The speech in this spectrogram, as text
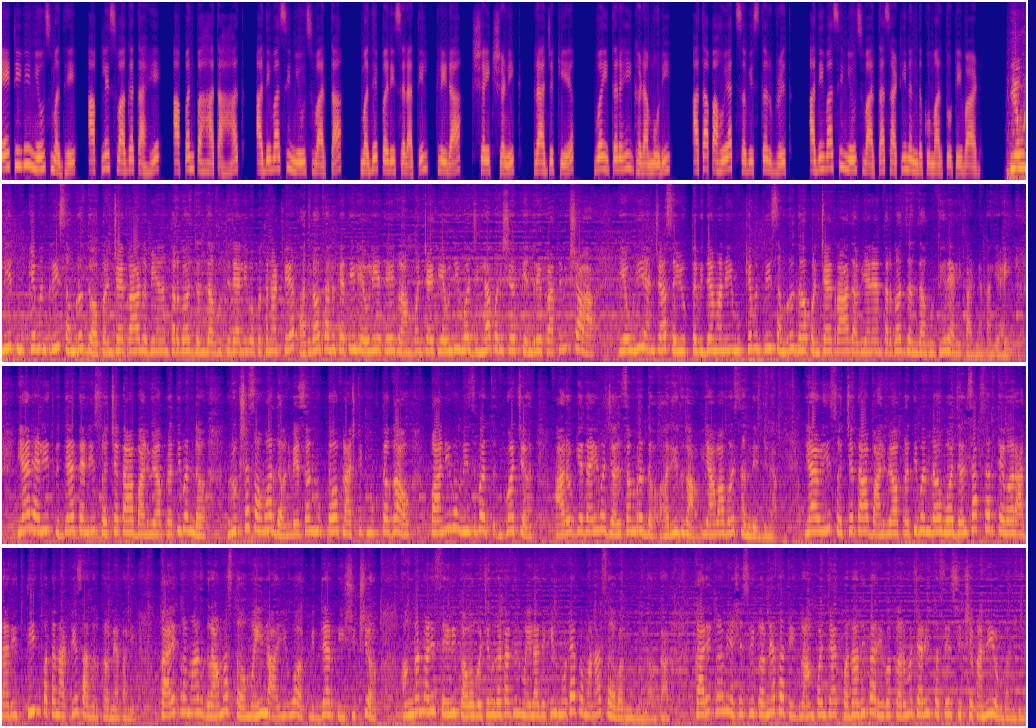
ए TV न्यूजमध्ये आपले स्वागत आहे. आपण पाहत आहात आदिवासी न्यूज वार्ता मध्ये परिसरातील क्रीडा शैक्षणिक राजकीय व इतरही घडामोडी. आता पाहुयात सविस्तर वृत्त. आदिवासी न्यूज वार्तासाठी नंदकुमार तोटेवाड. येवलीत मुख्यमंत्री समृद्ध पंचायत राज अभियानांतर्गत जनजागृती रॅली व पथनाट्य हदगाव तालुक्यातील येवली येथे ग्रामपंचायत येवली व जिल्हा परिषद केंद्रीय प्राथमिक शाळा येवली यांच्या संयुक्त विद्यमाने मुख्यमंत्री समृद्ध पंचायत राज अभियानांतर्गत जनजागृती रॅली काढण्यात आली आहे. या रॅलीत विद्यार्थ्यांनी स्वच्छता बालविवाह प्रतिबंध वृक्ष संवर्धन व्यसनमुक्त व प्लास्टिक मुक्त गाव पाणी व वीज बचत आरोग्यदायी व जलसमृद्ध हरित गाव याबाबत संदेश दिला. यावेळी स्वच्छता बालविवाह प्रतिबंध व जलसाक्षरतेवर आधारित तीन पथनाट्ये सादर करण्यात आली. कार्यक्रमास ग्रामस्थ महिला युवक विद्यार्थी शिक्षक अंगणवाडी सेविका व बचत गटातील महिला देखील मोठ्या प्रमाणात सहभाग नोंदवला होता. कार्यक्रम यशस्वी करण्यासाठी ग्रामपंचायत पदाधिकारी व कर्मचारी तसेच शिक्षकांनी योगदान दिले.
